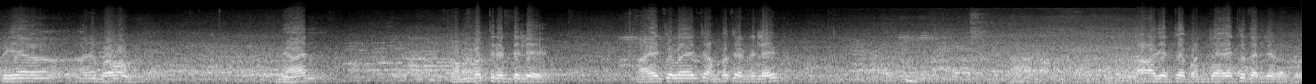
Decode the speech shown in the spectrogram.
പ്രിയ അനുഭവം. ഞാൻ അമ്പത്തിരണ്ടിൽ ആയിരത്തി തൊള്ളായിരത്തി അമ്പത്തിരണ്ടിൽ ആദ്യത്തെ പഞ്ചായത്ത് തെരഞ്ഞെടുപ്പ്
